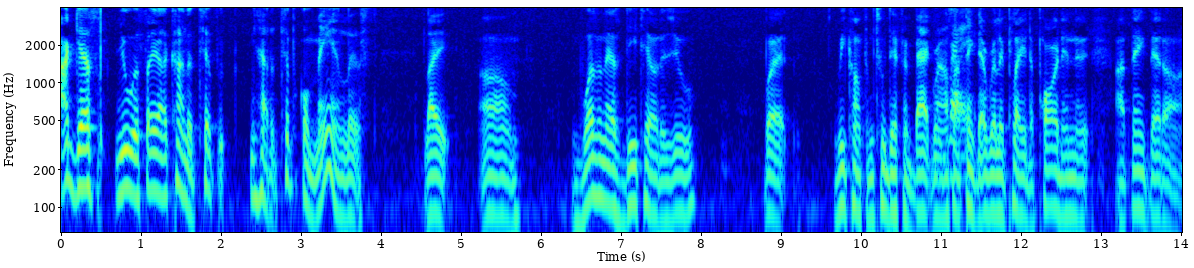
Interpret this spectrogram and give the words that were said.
I guess you would say I kind of typical had a typical man list, like um, wasn't as detailed as you, but we come from two different backgrounds. Right. So I think that really played a part in it. I think that uh,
